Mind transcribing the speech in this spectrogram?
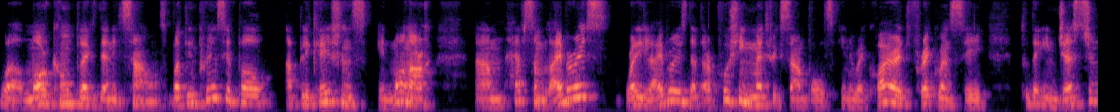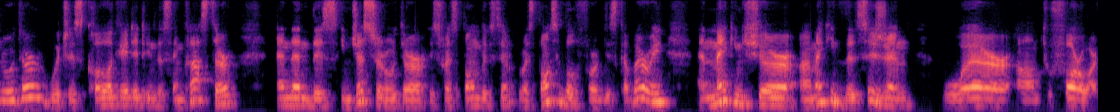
well, more complex than it sounds, but in principle, applications in Monarch um, have some libraries, ready libraries that are pushing metric samples in required frequency to the ingestion router, which is co-located in the same cluster. And then this ingestion router is responsible for discovery and making sure, uh, making the decision where um, to forward,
